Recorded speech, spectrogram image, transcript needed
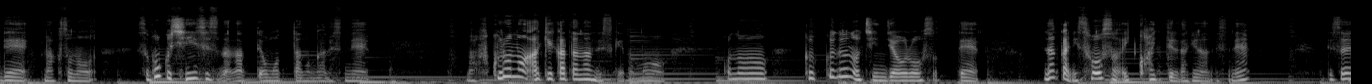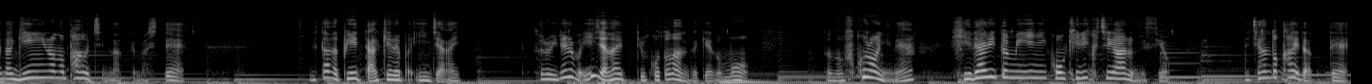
で、まあ、そのすごく親切だなって思ったのがですね、まあ、袋の開け方なんですけどもこのクックドゥのチンジャオロースって中にソースが1個入ってるだけなんですね。でそれが銀色のパウチになってましてでただピーって開ければいいんじゃないそれを入れればいいじゃないっていうことなんだけどもその袋にね左と右にこう切り口があるんですよ。でちゃんと書いてあって、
